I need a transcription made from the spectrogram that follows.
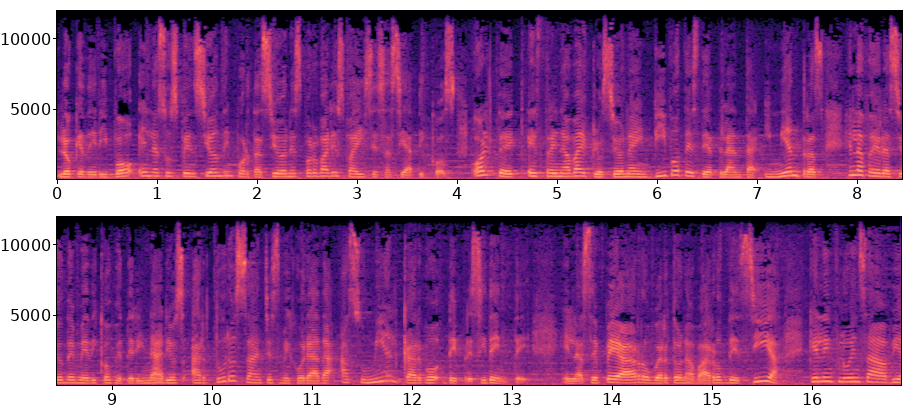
lo que derivó en la suspensión de importaciones por varios países asiáticos. Oltec estrenaba Eclosiona en vivo desde Atlanta y mientras en la Federación de Médicos Veterinarios Arturo Sánchez Mejorada asumía el cargo de presidente. En la CPA Roberto Navarro decía que la influenza aviar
